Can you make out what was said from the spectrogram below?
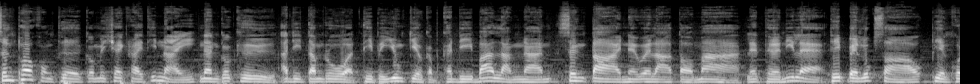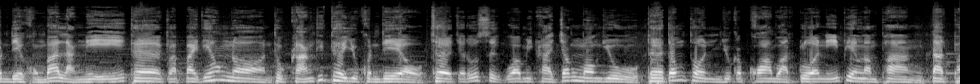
ซึ่งพ่อของเธอก็ไม่ใช่ใครที่ไหน นั่นก็คืออดีตตำรวจที่ไปยุ่งเกี่ยวกับคดีบ้านหลังนั้น ซึ่งตายในเวลาต่อมา และเธอนี่แหละที่เป็นลูกสาว เพียงคนเดียวของบ้านหลังนี้ เธอกลับไปที่ห้องนอน ทุกครั้งที่เธออยู่คนเดียว เธอจะรู้สึกว่ามีใครจ้องมองอยู่ เธอต้องทนอยู่กับความหวาดกลัวนี้เพียงลำพัง ตัดภ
